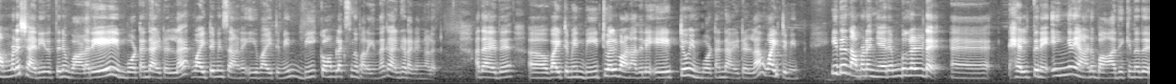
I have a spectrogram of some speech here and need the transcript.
നമ്മുടെ ശരീരത്തിന് വളരെ ഇമ്പോർട്ടന്റ് ആയിട്ടുള്ള വൈറ്റമിൻസ് ആണ് ഈ വൈറ്റമിൻ ബി കോംപ്ലക്സ് എന്ന് പറയുന്ന ഘടകങ്ങൾ. അതായത് വൈറ്റമിൻ ബി ട്വൽവ് ആണ് അതിലെ ഏറ്റവും ഇമ്പോർട്ടന്റ് ആയിട്ടുള്ള വൈറ്റമിൻ ഇത് നമ്മുടെ ഞരമ്പുകളുടെ ഹെൽത്തിനെ എങ്ങനെയാണ് ബാധിക്കുന്നത്?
